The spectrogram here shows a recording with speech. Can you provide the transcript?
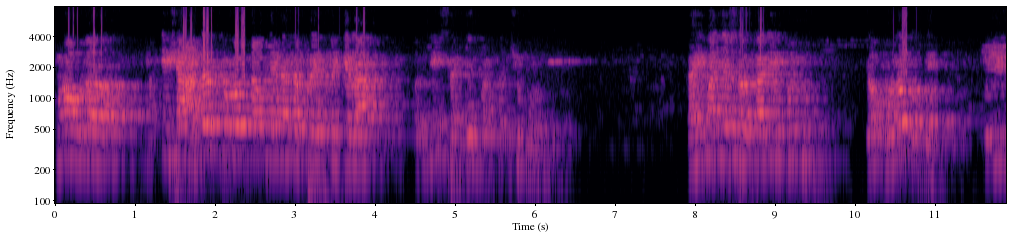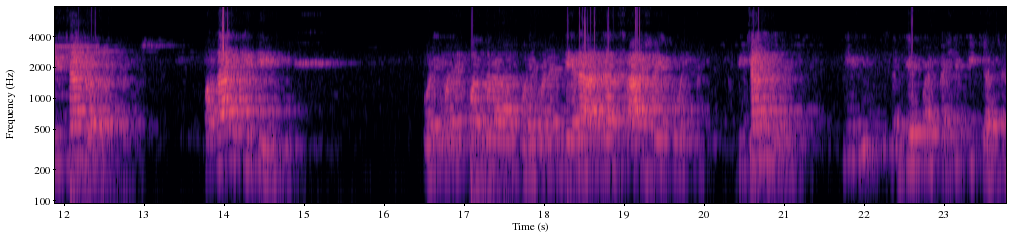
अतिशय आदरपूर्वक जाऊन देण्याचा प्रयत्न केला पण मी संजय पाटलांशी बोलत काही माझ्या सहकारी इथून जेव्हा बोलत होते तुम्ही विचारलं पगार किती? कोणी म्हणे पंधरा कोणी म्हणे तेरा हजार सहाशे कोणी विचारतो मी संजय पाटलाशी ती चर्चा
